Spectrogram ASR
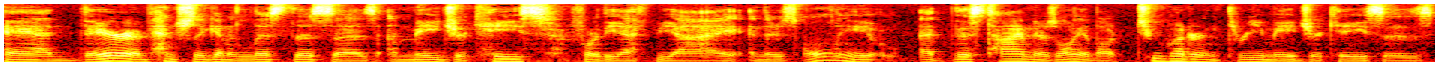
And they're eventually going to list this as a major case for the FBI. And there's only, at this time, there's only about 203 major cases.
